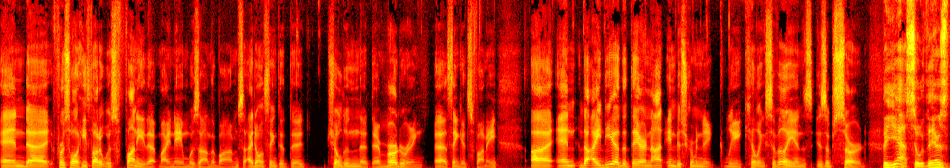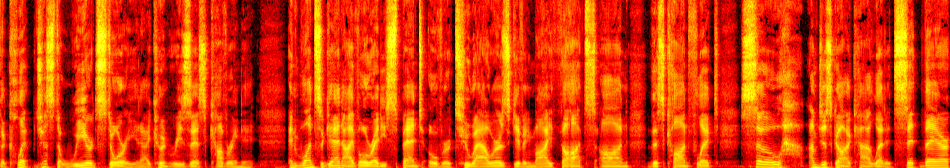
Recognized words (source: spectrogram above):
And uh, first of all, he thought it was funny that my name was on the bombs. I don't think that the children that they're murdering uh, think it's funny. Uh, and the idea that they are not indiscriminately killing civilians is absurd. But yeah, so there's the clip. Just a weird story, and I couldn't resist covering it. And once again, I've already spent over two hours giving my thoughts on this conflict. So I'm just going to kind of let it sit there.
